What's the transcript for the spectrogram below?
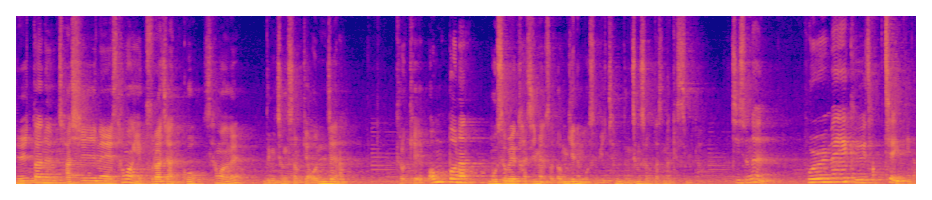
일단은 자신의 상황에 굴하지 않고 상황을 능청스럽게 언제나 그렇게 뻔뻔한 모습을 가지면서 넘기는 모습이 참 능청스럽다 생각했습니다. 지수는 볼메 그 자체입니다.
